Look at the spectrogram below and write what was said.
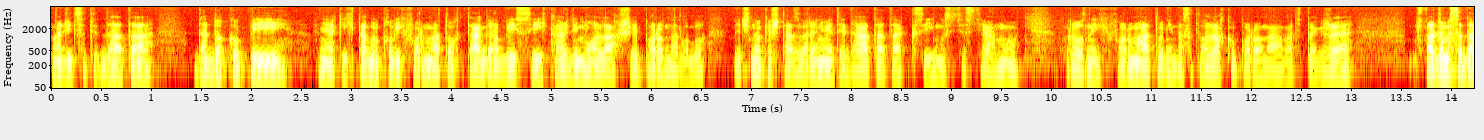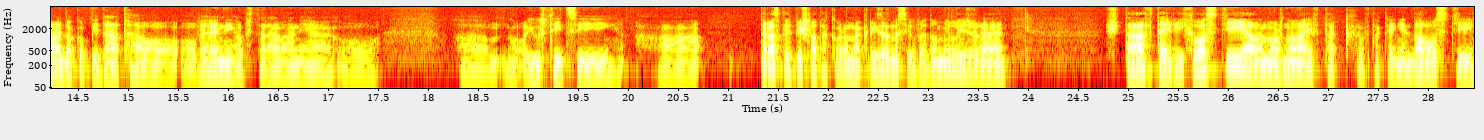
snažiť sa tie dáta dať dokopy v nejakých tabulkových formátoch tak, aby si ich každý mohol ľahšie porovnať, lebo väčšinou, keď štát zverejňuje tie dáta, tak si ich musíte stiahnuť rôznych formátoch, nedá sa to ľahko porovnávať. Takže snažíme sa dávať dokopy dáta o, o verejných obstarávaniach, o, no, o justícii a teraz, keď prišla tá korona kríza, sme si uvedomili, že štát v tej rýchlosti, ale možno aj v, tak, v takej nedbalosti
